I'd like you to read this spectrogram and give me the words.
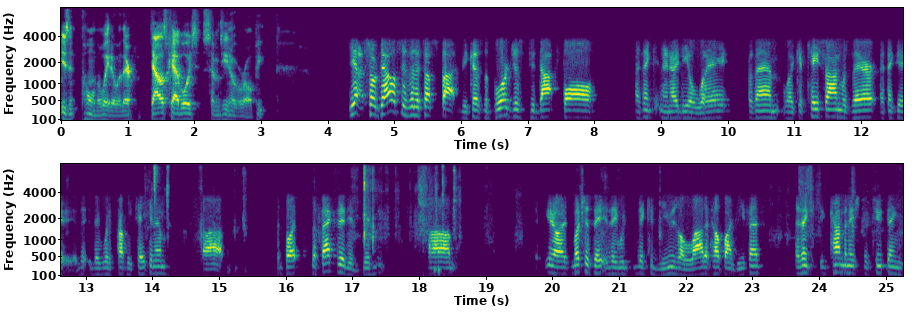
isn't pulling the weight over there. Dallas Cowboys, 17 overall, Pete. Yeah, so Dallas is in a tough spot because the board just did not fall, I think, in an ideal way for them. Like if Kason was there, I think they they would have probably taken him. Uh, but the fact that it didn't, um, you know, as much as they they would they could use a lot of help on defense, I think the combination of two things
